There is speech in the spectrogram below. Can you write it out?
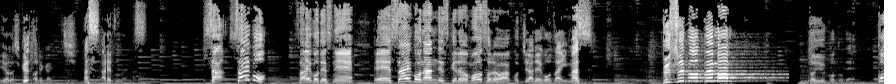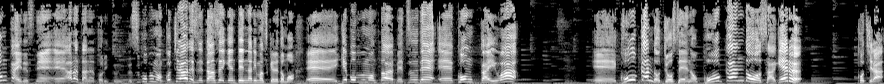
よろしくお願いいたします。ありがとうございます。さあ、最後最後ですね。えー、最後なんですけれども、それはこちらでございます。ブスボ部門ということで、今回ですね、えー、新たな取り組み、ブスボ部門、こちらはですね、男性限定になりますけれども、えー、イケボ部門とは別で、えー、今回は、えー、好感度、女性の好感度を下げる、こちら、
